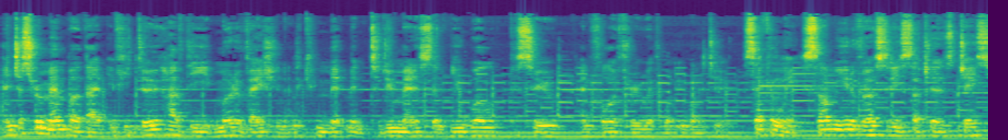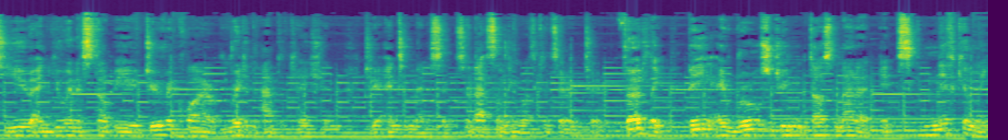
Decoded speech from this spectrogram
And just remember that if you do have the motivation and the commitment to do medicine, you will pursue and follow through with what you want to do. Secondly, some universities such as JCU and UNSW do require a written application to enter medicine, so that's something worth considering too. Thirdly, being a rural student does matter. It significantly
